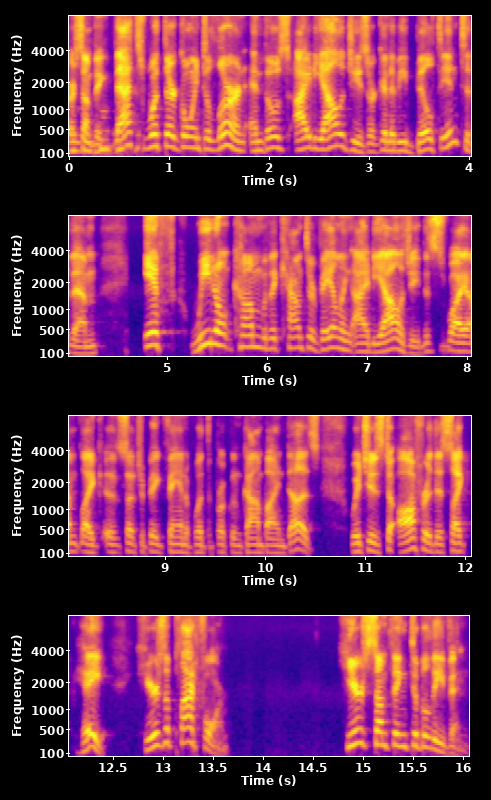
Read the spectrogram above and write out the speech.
or something. That's what they're going to learn and those ideologies are going to be built into them if we don't come with a countervailing ideology. This is why i'm like uh, such a big fan of what the brooklyn combine does which is to offer this like hey here's a platform. Here's something to believe in.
